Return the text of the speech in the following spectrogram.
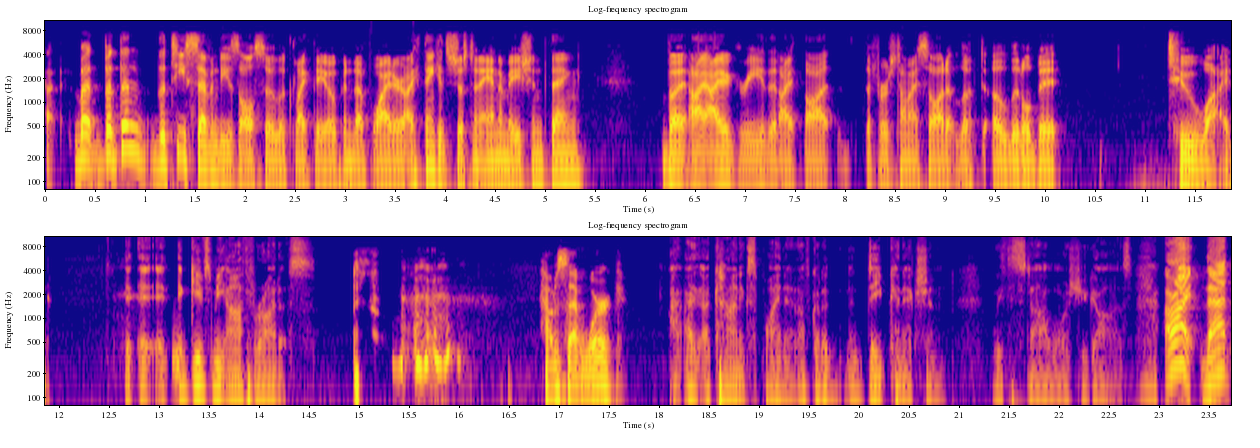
uh, but but then the T70s also look like they opened up wider. I think it's just an animation thing, but I, I agree that I thought the first time I saw it, it looked a little bit too wide. It, it, it gives me arthritis. How does that work? I, I can't explain it. I've got a, a deep connection with Star Wars, you guys. All right, that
